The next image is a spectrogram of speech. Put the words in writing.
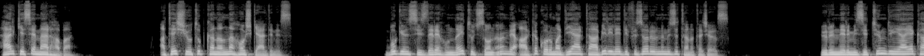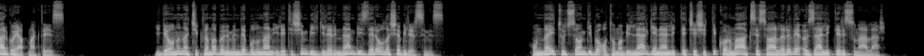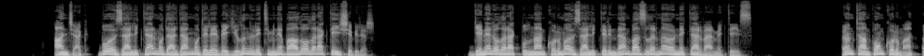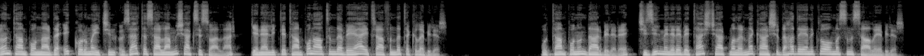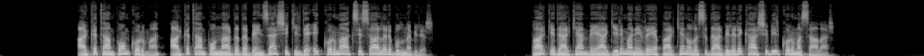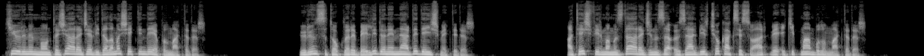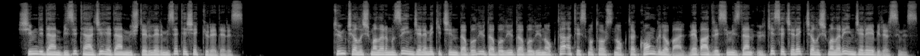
Herkese merhaba. Ateş YouTube kanalına hoş geldiniz. Bugün sizlere Hyundai Tucson ön ve arka koruma diğer tabir ile difüzör ürünümüzü tanıtacağız. Ürünlerimizi tüm dünyaya kargo yapmaktayız. Videonun açıklama bölümünde bulunan iletişim bilgilerinden bizlere ulaşabilirsiniz. Hyundai Tucson gibi otomobiller genellikle çeşitli koruma aksesuarları ve özellikleri sunarlar. Ancak, bu özellikler modelden modele ve yılın üretimine bağlı olarak değişebilir. Genel olarak bulunan koruma özelliklerinden bazılarına örnekler vermekteyiz. Ön tampon koruma, ön tamponlarda ek koruma için özel tasarlanmış aksesuarlar, genellikle tampon altında veya etrafında takılabilir. Bu tamponun darbelere, çizilmelere ve taş çarpmalarına karşı daha dayanıklı olmasını sağlayabilir. Arka tampon koruma, arka tamponlarda da benzer şekilde ek koruma aksesuarları bulunabilir. Park ederken veya geri manevra yaparken olası darbelere karşı bir koruma sağlar. İki ürünün montajı araca vidalama şeklinde yapılmaktadır. Ürün stokları belli dönemlerde değişmektedir. Ateş firmamızda aracınıza özel birçok aksesuar ve ekipman bulunmaktadır. Şimdiden bizi tercih eden müşterilerimize teşekkür ederiz. Tüm çalışmalarımızı incelemek için www.atesmotors.com global web adresimizden ülke seçerek çalışmaları inceleyebilirsiniz.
